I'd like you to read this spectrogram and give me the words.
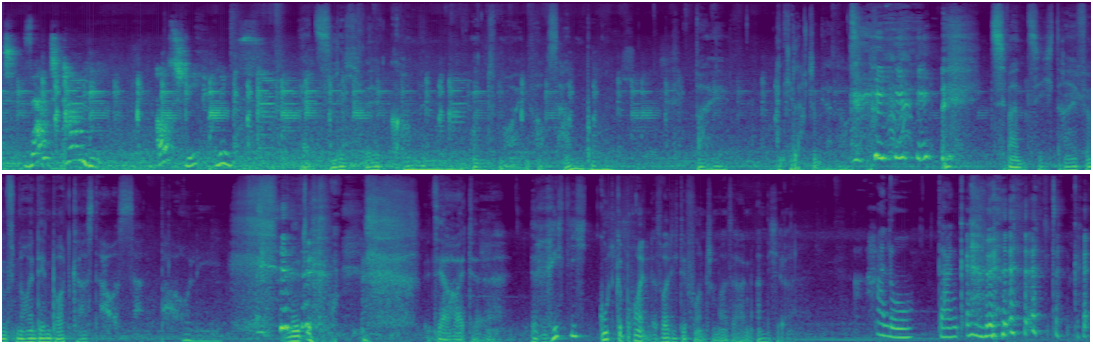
Etiquette St. Pauli. Ausstieg links. Herzlich willkommen und moin aus Hamburg bei Antje lacht schon wieder laut. 20359, dem Podcast aus St. Pauli. Mit der heute richtig gut gebräunt, das wollte ich dir vorhin schon mal sagen, Antje. Hallo, danke. danke.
